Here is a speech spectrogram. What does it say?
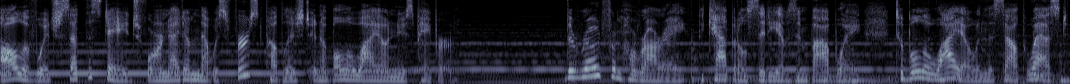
all of which set the stage for an item that was first published in a Bulawayo newspaper. The road from Harare, the capital city of Zimbabwe, to Bulawayo in the southwest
